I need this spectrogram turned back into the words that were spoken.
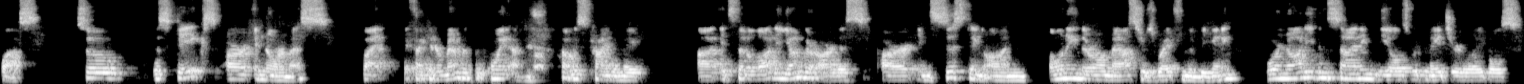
plus. So the stakes are enormous. But if I can remember the point I was trying to make, uh, it's that a lot of younger artists are insisting on owning their own masters right from the beginning or not even signing deals with major labels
